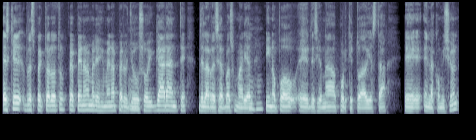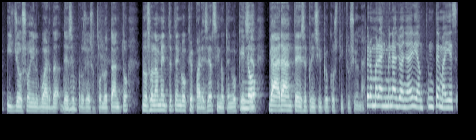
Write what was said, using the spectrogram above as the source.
Es que respecto al otro, pena María Jimena, pero yo soy garante de la reserva sumarial y no puedo eh, decir nada porque todavía está eh, en la comisión y yo soy el guarda de ese proceso. Por lo tanto, no solamente tengo que parecer, sino tengo que no- ser garante de ese principio constitucional. Pero María Jimena, yo añadiría un, un tema y es,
